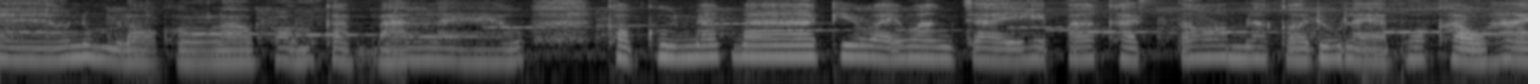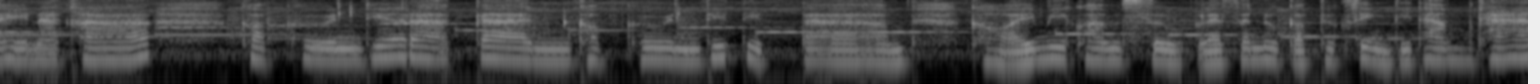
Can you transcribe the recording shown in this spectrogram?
แล้วหนุ่มหล่อของเราพร้อมกลับบ้านแล้ว ขอบคุณมากๆที่ไว้วางใจให้ป้าคัสตอม แล้วก็ดูแลพวกเขาให้นะคะ ขอบคุณที่รักกัน ขอบคุณที่ติดตาม ขอให้มีความสุขและสนุกกับทุกสิ่งที่ทำค่ะ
